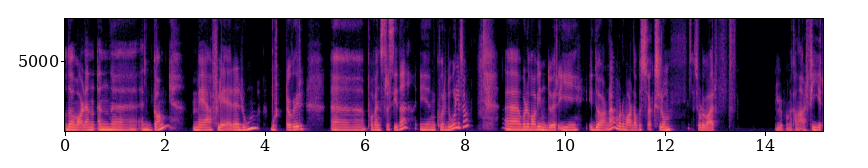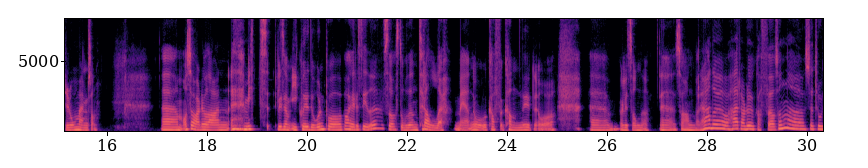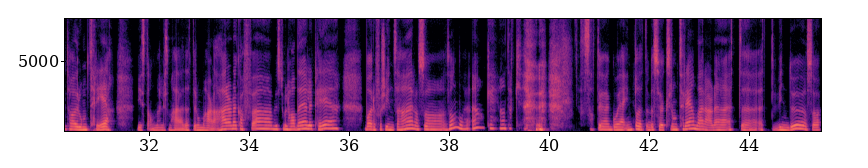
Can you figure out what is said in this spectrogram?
Og da var det en, en, eh, en gang med flere rom bortover Eh, på venstre side, i en korridor, liksom. Eh, hvor det var vinduer i, i, dørene, hvor det var da besøksrom. Jeg tror det var jeg lurer på om det kan ha vært fire rom, eller noe sånt. Um, og så var det jo da en, midt liksom, i korridoren på, på, høyre side så sto det en tralle med noen kaffekanner og, um, og litt sånn. Uh, så han bare ja, det, her har du kaffe og sånn, uh, så jeg tror vi tar rom tre viste han meg liksom, her, dette rommet her, da. Her er det kaffe hvis du vil ha det, eller te. Bare forsyne seg her. Og så sånn. Ja, ok, ja, takk. så jeg, går jeg inn på dette besøksrom tre. Der er det et, et vindu. Så,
